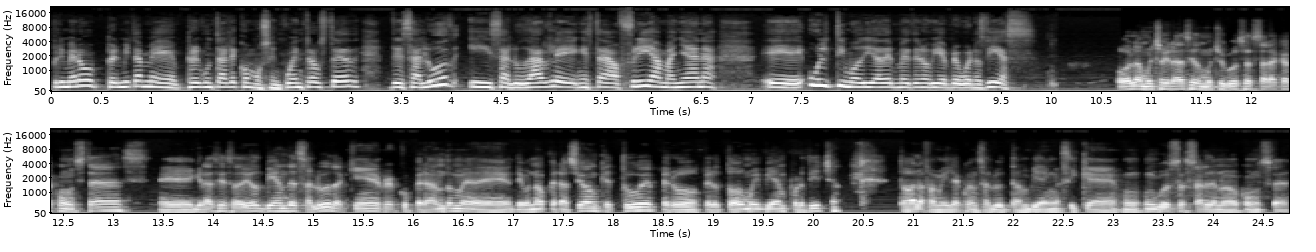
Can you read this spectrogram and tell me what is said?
primero permítame preguntarle cómo se encuentra usted de salud y saludarle en esta fría mañana, eh, último día del mes de noviembre. Buenos días. Hola, muchas gracias, mucho gusto estar acá con ustedes. Eh, gracias a Dios, bien de salud, aquí recuperándome de, una operación que tuve, pero, pero todo muy bien por dicha. Toda la familia con salud también, así que un gusto estar de nuevo con ustedes.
